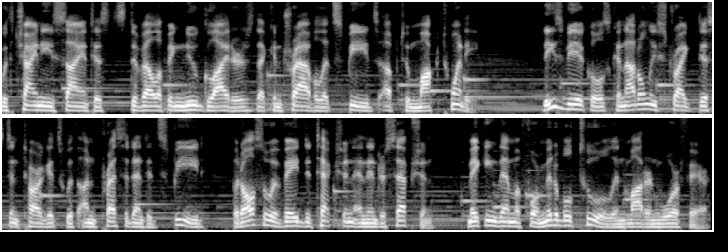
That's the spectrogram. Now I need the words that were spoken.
with Chinese scientists developing new gliders that can travel at speeds up to Mach 20. These vehicles can not only strike distant targets with unprecedented speed, but also evade detection and interception, making them a formidable tool in modern warfare.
